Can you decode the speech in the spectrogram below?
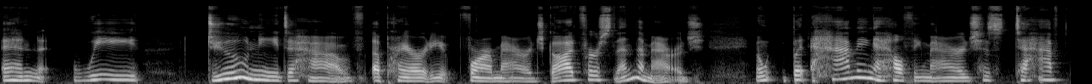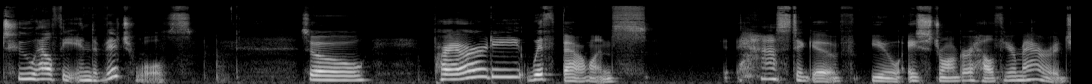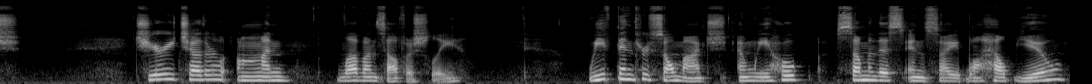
and we do need to have a priority for our marriage God first, then the marriage. But having a healthy marriage is to have two healthy individuals. So, priority with balance has to give you a stronger, healthier marriage. Cheer each other on love unselfishly. We've been through so much, and we hope some of this insight will help you.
